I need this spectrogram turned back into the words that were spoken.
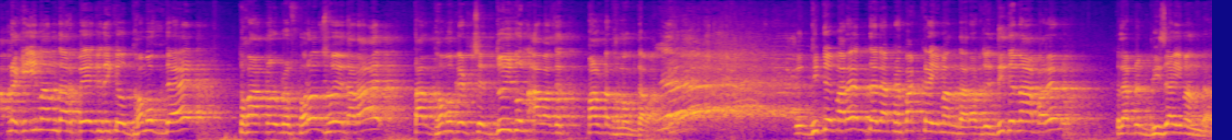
আপনাকে ইমানদার পেয়ে যদি কেউ ধমক দেয়, তখন আপনার উপরে ফরজ হয়ে দাঁড়ায়, তার ধমকের চেয়ে দুই গুণ আওয়াজে পাল্টা ধমক দেওয়া। যদি দিতে পারেন, তাহলে আপনি পাক্কা ইমানদার, আর যদি দিতে না পারেন, তাহলে আপনি ভিজা ইমানদার।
